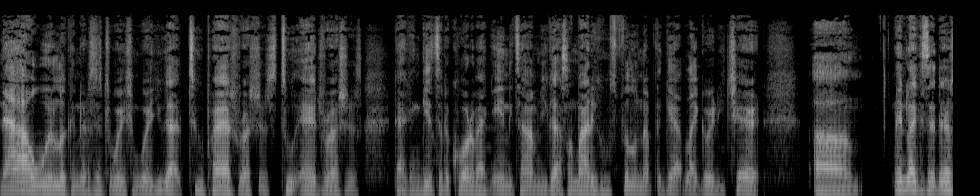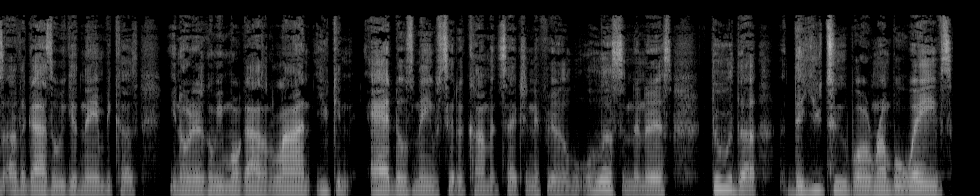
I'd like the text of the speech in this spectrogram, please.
now we're looking at a situation where you got two pass rushers, two edge rushers that can get to the quarterback anytime. You got somebody who's filling up the gap like Grady Jarrett. Um, and like I said, there's other guys that we could name because you know there's gonna be more guys on the line. You can add those names to the comment section if you're listening to this through the the YouTube or Rumble waves.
